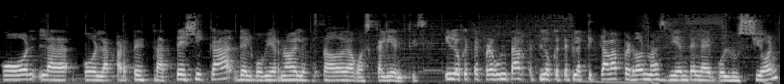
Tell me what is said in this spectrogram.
con la, con la parte estratégica del gobierno del estado de Aguascalientes. Y lo que te preguntaba, lo que te platicaba, perdón, más bien de la evolución,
